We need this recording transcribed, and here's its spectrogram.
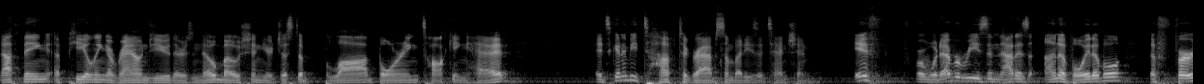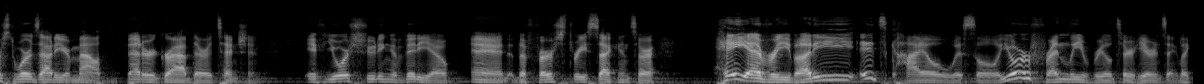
nothing appealing around you, there's no motion, you're just a blah, boring talking head, it's going to be tough to grab somebody's attention. If for whatever reason that is unavoidable, the first words out of your mouth better grab their attention. If you're shooting a video and the first three seconds are, hey everybody, it's Kyle Whissel, your friendly realtor here and saying, like,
